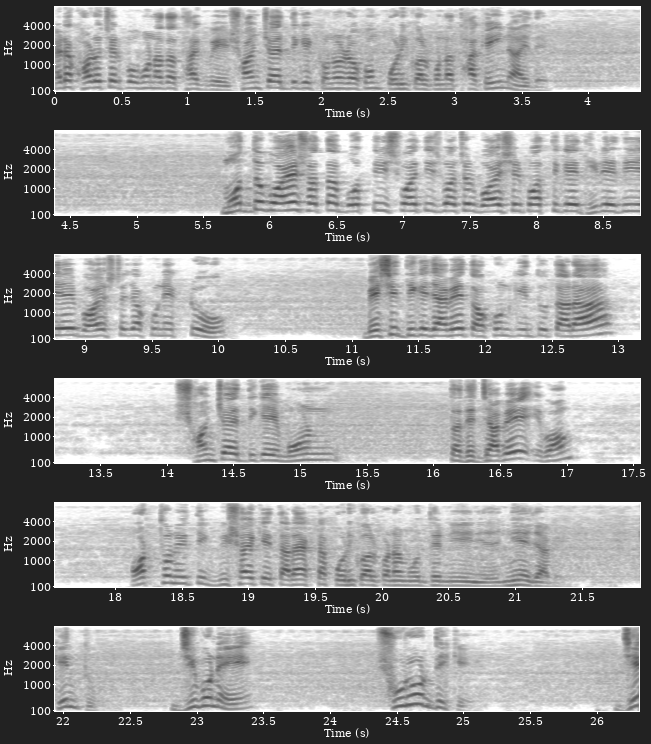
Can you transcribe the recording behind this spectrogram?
একটা খরচের প্রবণতা থাকবে। সঞ্চয়ের দিকে কোনো রকম পরিকল্পনা থাকেই না এদের। মধ্য বয়স অর্থাৎ বত্রিশ, পঁয়ত্রিশ বছর বয়সের পর থেকে ধীরে ধীরে বয়সটা যখন একটু বেশির দিকে যাবে, তখন কিন্তু তারা সঞ্চয়ের দিকে মন তাদের যাবে এবং অর্থনৈতিক বিষয়কে তারা একটা পরিকল্পনার মধ্যে নিয়ে নিয়ে যাবে। কিন্তু জীবনে শুরুর দিকে যে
